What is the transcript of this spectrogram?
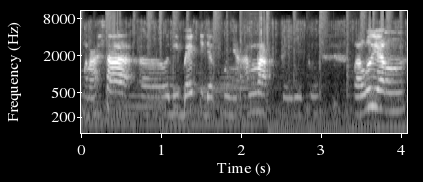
merasa uh, lebih baik tidak punya anak gitu. Lalu yang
